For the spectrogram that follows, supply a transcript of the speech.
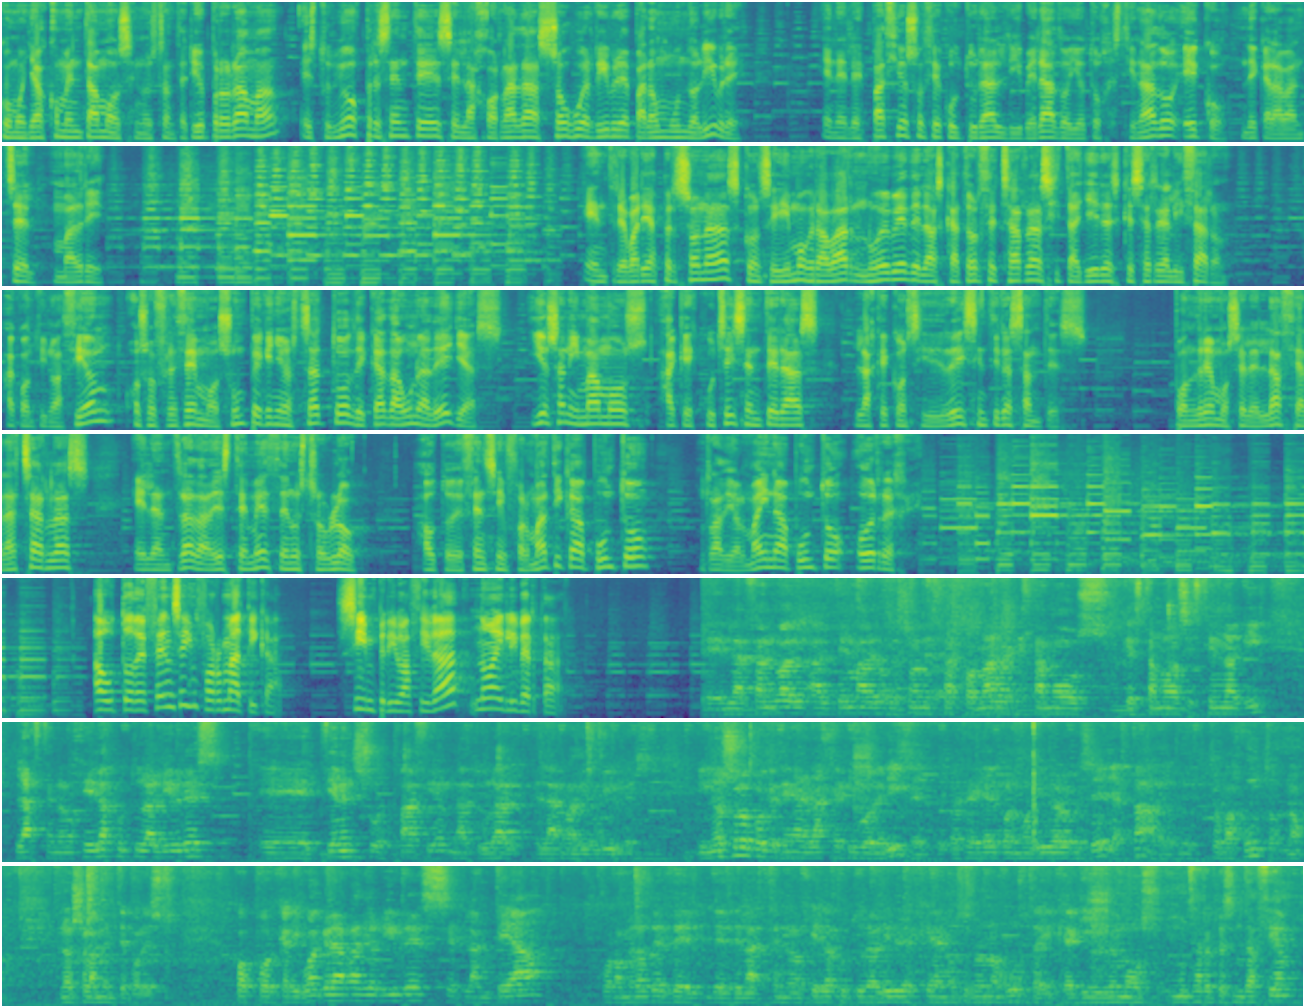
Como ya os comentamos en nuestro anterior programa, estuvimos presentes en la jornada Software Libre para un Mundo Libre, en el espacio sociocultural liberado y autogestionado ECO de Carabanchel, Madrid. Entre varias personas conseguimos grabar 9 de las 14 charlas y talleres que se realizaron. A continuación, os ofrecemos un pequeño extracto de cada una de ellas y os animamos a que escuchéis enteras las que consideréis interesantes. Pondremos el enlace a las charlas en la entrada de este mes de nuestro blog autodefensainformática.radioalmaina.org. Autodefensa informática. Sin privacidad no hay libertad. Enlazando al, al tema de lo que son estas jornadas que estamos, que estamos asistiendo aquí, las tecnologías y las culturas libres eh, tienen su espacio natural en las radios libres. Y no solo porque tengan el adjetivo de libre, que parece que ya le ponemos libre o lo que sea, ya está, esto va junto. No, no solamente por eso. Pues porque al igual que las radios libres se plantea, por lo menos desde, desde las tecnologías y las culturas libres que a nosotros nos gusta y que aquí vemos mucha representación,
